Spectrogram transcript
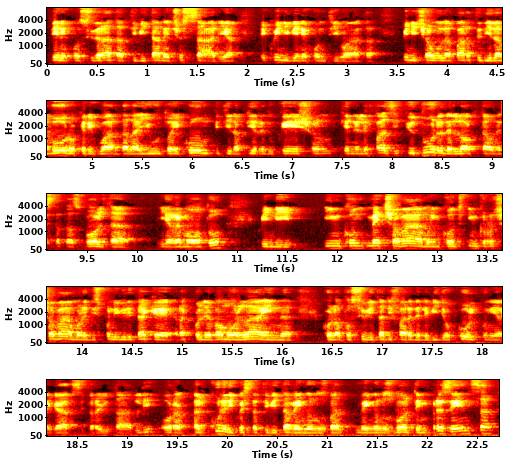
viene considerata attività necessaria e quindi viene continuata. Quindi c'è una parte di lavoro che riguarda l'aiuto ai compiti, la peer education, che nelle fasi più dure del lockdown è stata svolta in remoto, quindi matchavamo, incrociavamo le disponibilità che raccoglievamo online con la possibilità di fare delle video call con i ragazzi per aiutarli. Ora alcune di queste attività vengono, vengono svolte in presenza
